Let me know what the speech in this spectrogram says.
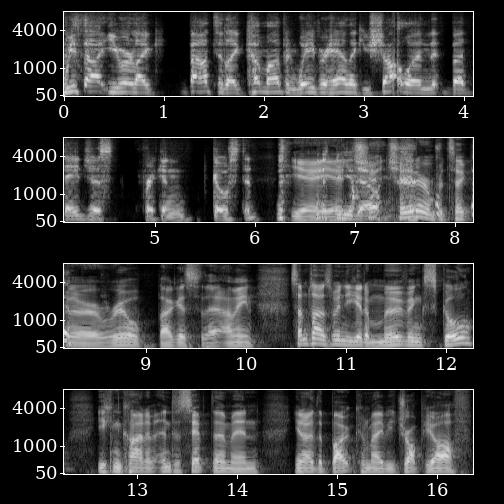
We thought you were like about to like come up and wave your hand like you shot one, but they just freaking ghosted. Yeah, yeah. you know? Ch- tuna in particular are real buggers for that. I mean, sometimes when you get a moving school, you can kind of intercept them, and you know the boat can maybe drop you off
